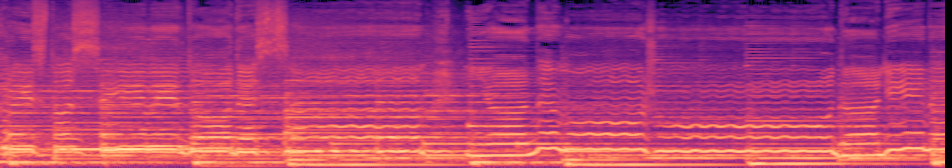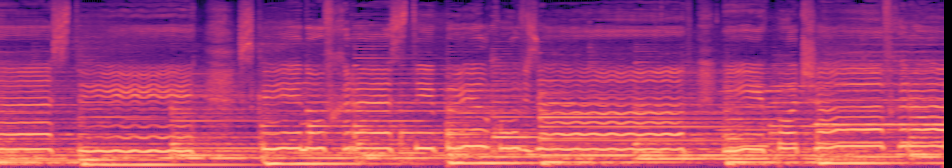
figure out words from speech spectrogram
Христос сили додасть сам, я не можу далі нести, скинув хрест і пилку взяв. і Почав Christ.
